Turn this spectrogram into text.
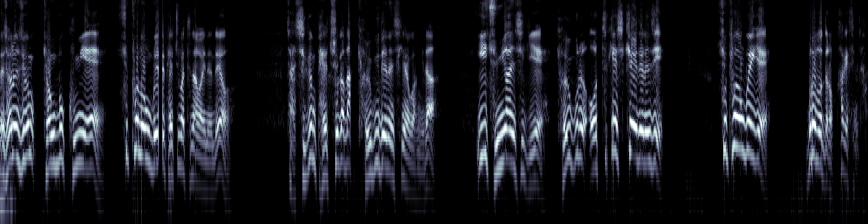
네, 저는 지금 경북 구미에 슈퍼농부의 배추밭에 나와 있는데요. 자, 지금 배추가 막 결구되는 시기라고 합니다. 이 중요한 시기에 결구를 어떻게 시켜야 되는지 슈퍼농부에게 물어보도록 하겠습니다.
